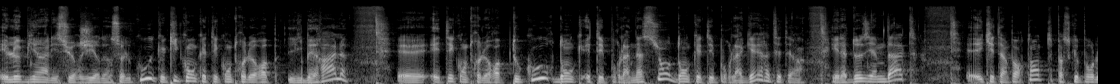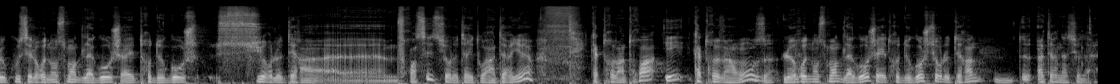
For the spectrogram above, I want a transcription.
et le bien allait surgir d'un seul coup, et que quiconque était contre l'Europe libérale euh, était contre l'Europe tout court, donc était pour la nation, donc était pour la guerre, etc. Et la deuxième date, qui est importante, parce que pour le coup c'est le renoncement de la gauche à être de gauche sur le terrain euh, français, sur le territoire intérieur, 83, et 91, le renoncement de la gauche à être de gauche sur le terrain international.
